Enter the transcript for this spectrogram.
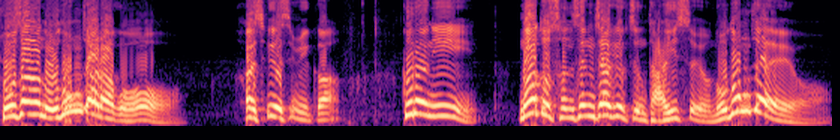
교사가 노동자라고. 아시겠습니까? 그러니 나도 선생 자격증 다 있어요. 노동자예요.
